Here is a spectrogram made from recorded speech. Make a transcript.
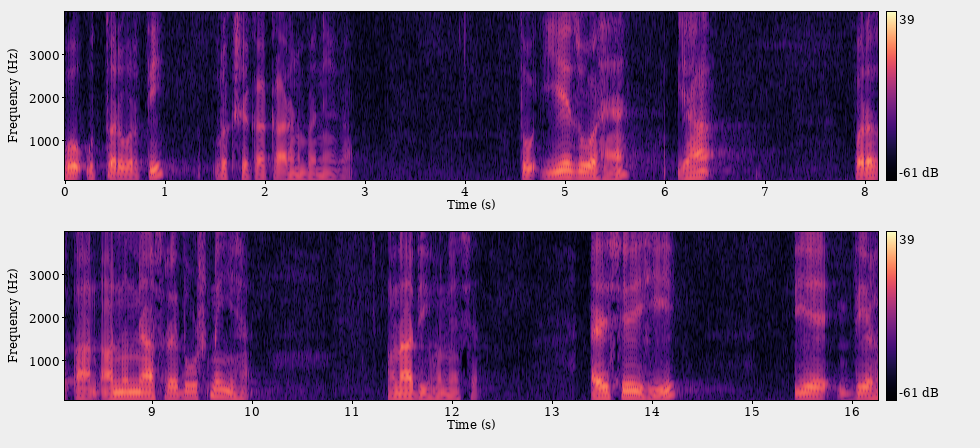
वो उत्तरवर्ती वृक्ष का कारण बनेगा। तो ये जो है, यह पर अनुन्याश्रय दोष नहीं है, अनादि होने से। ऐसे ही ये देह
